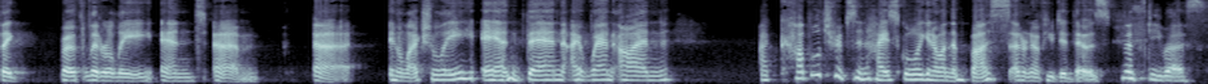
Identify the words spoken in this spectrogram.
like both literally and um, uh, intellectually. And then I went on a couple trips in high school, you know, on the bus. I don't know if you did those. The ski bus.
